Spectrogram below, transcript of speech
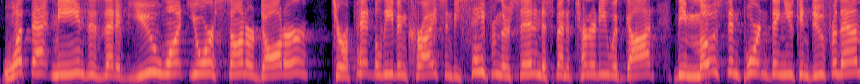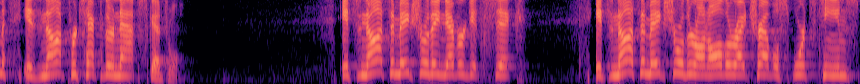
What that means is that if you want your son or daughter to repent, believe in Christ, and be saved from their sin and to spend eternity with God, the most important thing you can do for them is not protect their nap schedule. It's not to make sure they never get sick. It's not to make sure they're on all the right travel sports teams.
